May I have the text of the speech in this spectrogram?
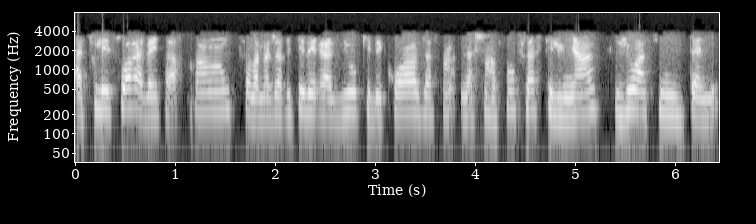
à tous les soirs à 20h30 sur la majorité des radios québécoises la chanson Flash tes lumières joue en simultané.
